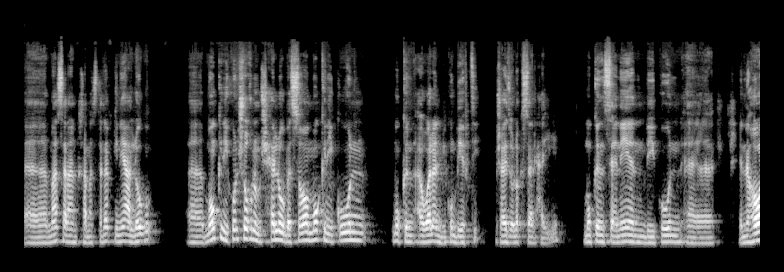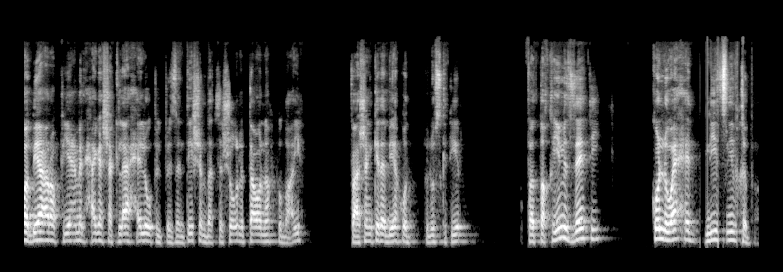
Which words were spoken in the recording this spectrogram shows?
آه، مثلا 5000 جنيه على اللوجو آه، ممكن يكون شغله مش حلو بس هو ممكن يكون ممكن اولا بيكون بيفتي مش عايز أقول لك السعر الحقيقي ممكن ثانيا بيكون آه، إن هو بيعرف يعمل حاجة شكلها حلو في ال presentation بس الشغل بتاعه نفسه ضعيف فعشان كده بياخد فلوس كتير. فالتقييم الذاتي كل واحد ليه سنين خبرة.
